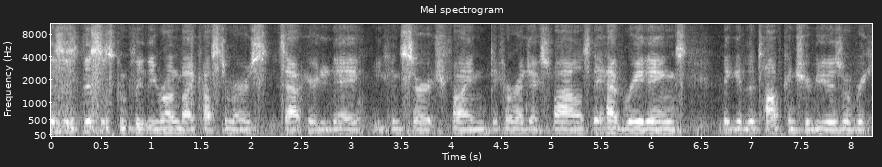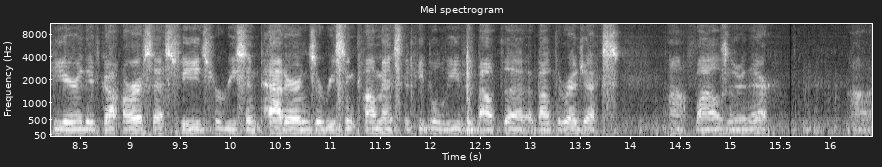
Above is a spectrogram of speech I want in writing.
This is this is completely run by customers. It's out here today. You can search, find different regex files. They have ratings. They give the top contributors over here. They've got RSS feeds for recent patterns or recent comments that people leave about the about the regex uh, files that are there. Uh,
